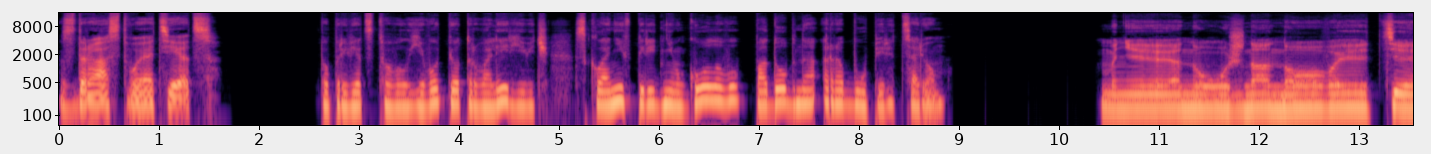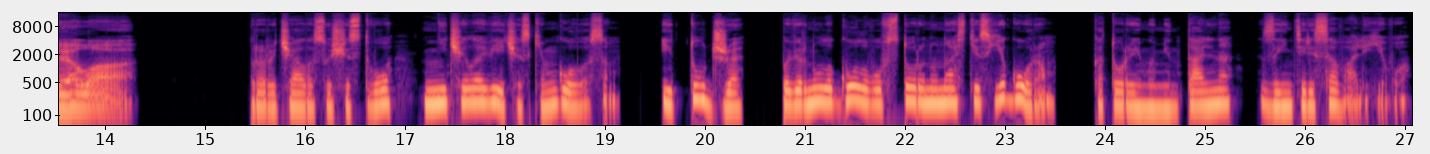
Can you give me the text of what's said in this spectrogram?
«Здравствуй, отец!» Поприветствовал его Петр Валерьевич, склонив перед ним голову, подобно рабу перед царем. «Мне нужно новое тело!» Прорычало существо нечеловеческим голосом. И тут же повернуло голову в сторону Насти с Егором, которые моментально заинтересовали его.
